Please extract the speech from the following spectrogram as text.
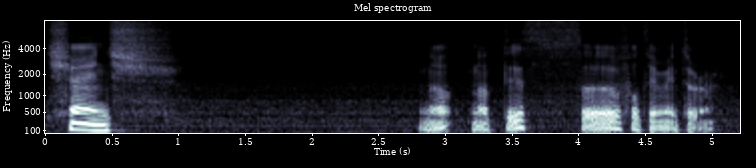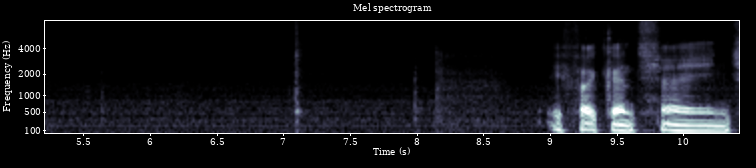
change no, not this uh, voltmeter. If I can change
